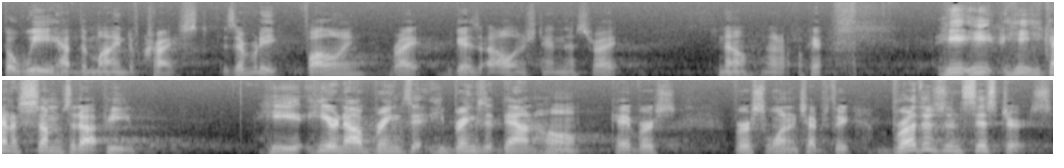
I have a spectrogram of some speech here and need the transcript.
But we have the mind of Christ. Is everybody following, right? You guys all understand this, right? No? Not okay. He, he, he, kind of sums it up. He, he here now brings it, he brings it down home. Okay, verse verse 1 in chapter 3. Brothers and sisters,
